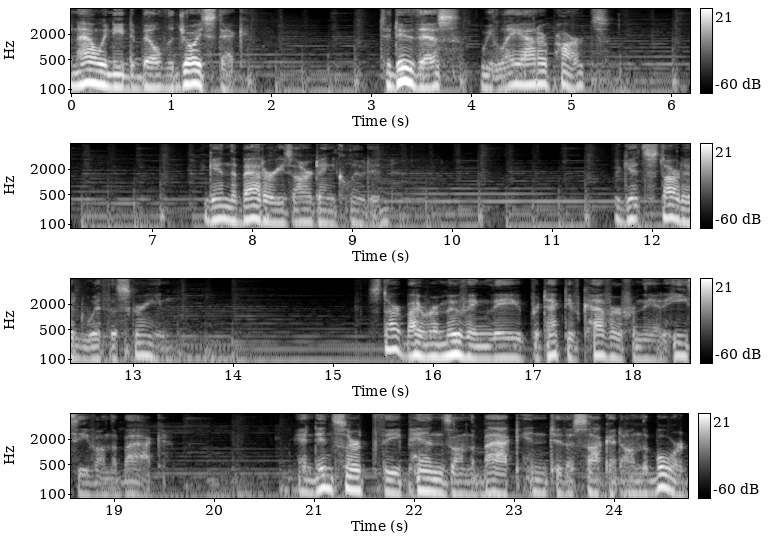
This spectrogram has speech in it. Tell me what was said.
now we need to build the joystick. To do this, we lay out our parts. Again, the batteries aren't included. We get started with the screen. Start by removing the protective cover from the adhesive on the back. And insert the pins on the back into the socket on the board.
